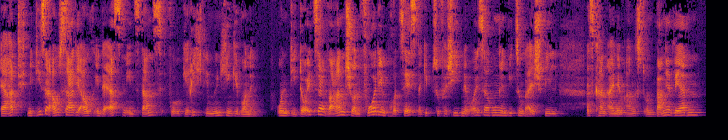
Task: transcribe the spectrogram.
Er hat mit dieser Aussage auch in der ersten Instanz vor Gericht in München gewonnen. Und die Deutzer waren schon vor dem Prozess, da gibt es so verschiedene Äußerungen, wie zum Beispiel, es kann einem Angst und Bange werden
